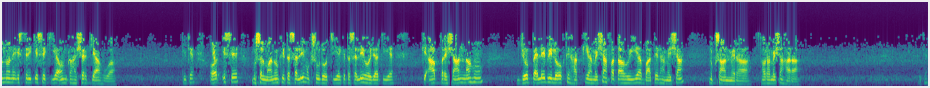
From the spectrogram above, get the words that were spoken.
انہوں نے اس طریقے سے کیا، ان کا حشر کیا ہوا۔ ٹھیک ہے؟ اور اس سے مسلمانوں کی تسلی مقصود ہوتی ہے، کہ تسلی ہو جاتی ہے کہ آپ پریشان نہ ہوں جو پہلے بھی لوگ تھے، حق کی ہمیشہ فتح ہوئی ہے، باطل ہمیشہ نقصان میں رہا اور ہمیشہ ہارا۔ ٹھیک ہے؟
